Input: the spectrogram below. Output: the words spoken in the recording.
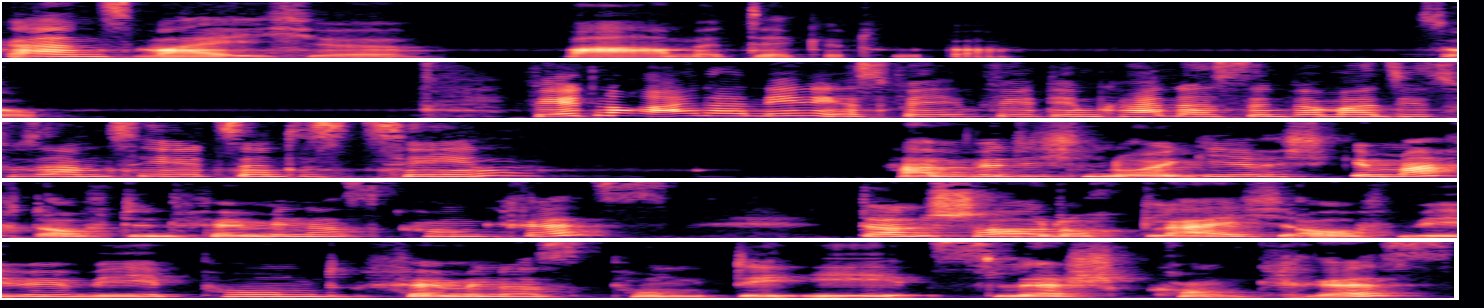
ganz weiche, warme Decke drüber. So. Fehlt noch einer? Nee, nee, es fehlt, fehlt ihm keiner. Das sind, wenn man sie zusammenzählt, sind es zehn. Haben wir dich neugierig gemacht auf den Feminist-Kongress? Dann schau doch gleich auf www.feminist.de slash Kongress,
